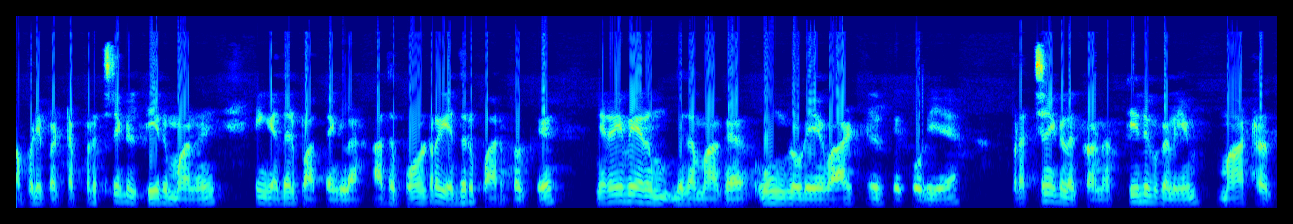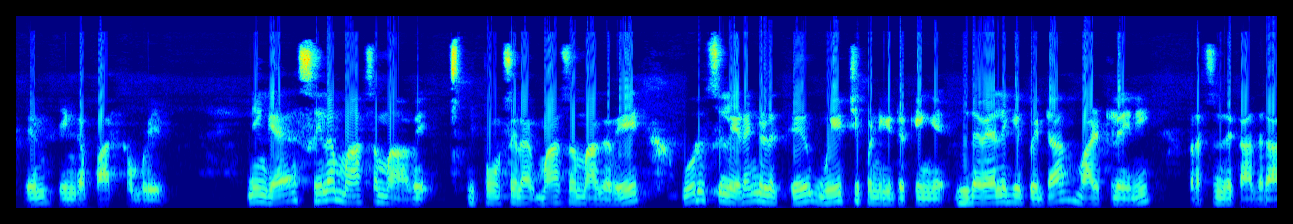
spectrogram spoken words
அப்படிப்பட்ட பிரச்சனைகள் தீருமான்னு நீங்க எதிர்பார்த்தீங்களா? அது போன்ற எதிர்பார்ப்புக்கு நிறைவேறும் விதமாக உங்களுடைய வாழ்க்கையில் இருக்கக்கூடிய பிரச்சனைகளுக்கான தீர்வுகளையும் மாற்றத்தையும் நீங்க பார்க்க முடியும். நீங்க சில மாசமாவே இப்போ சில மாசமாகவே ஒரு சில இடங்களுக்கு முயற்சி பண்ணிக்கிட்டு இருக்கீங்க. இந்த வேலைக்கு போயிட்டா வாழ்க்கையில இனி பிரச்சனை இருக்காதுடா.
